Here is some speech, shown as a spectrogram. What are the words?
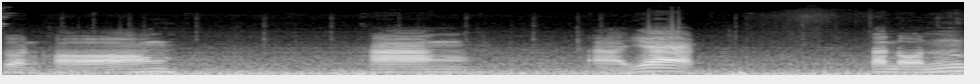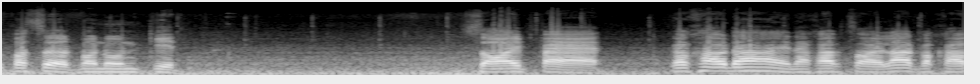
ส่วนของทางาแยกถนนประเสริฐมนุนกิจ ซอย 8 ก็เข้าได้นะครับ ซอยลาดประเขา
